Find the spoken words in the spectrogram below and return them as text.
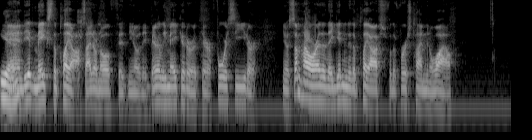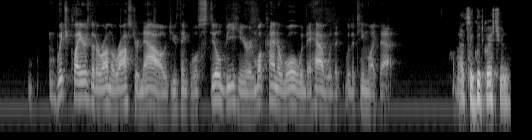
Yeah. and it makes the playoffs, I don't know if it, you know they barely make it or if they're a four seed or you know somehow or other they get into the playoffs for the first time in a while. Which players that are on the roster now do you think will still be here, and what kind of role would they have with a with a team like that? That's a good question.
